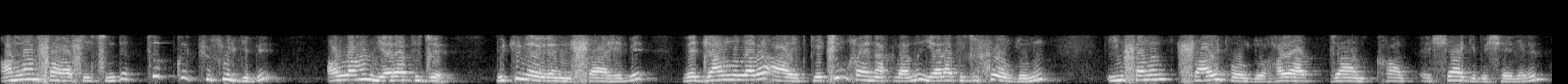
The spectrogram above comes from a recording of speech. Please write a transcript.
anlam sahası içinde tıpkı küfür gibi Allah'ın yaratıcı, bütün evrenin sahibi ve canlılara ait geçim kaynaklarının yaratıcısı olduğunu, insanın sahip olduğu hayat, can, kalp, eşya gibi şeylerin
